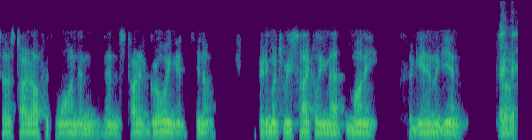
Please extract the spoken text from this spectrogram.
so i started off with one and and started growing it you know pretty much recycling that money again and again So. That,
